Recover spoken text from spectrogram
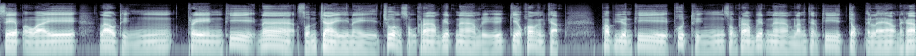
เซฟเอาไว้เล่าถึงเพลงที่น่าสนใจในช่วงสงครามเวียดนามหรือเกี่ยวข้องกันครับ ภาพยนตร์ที่พูดถึงสงครามเวียดนามหลังจากที่จบไปแล้วนะครับ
